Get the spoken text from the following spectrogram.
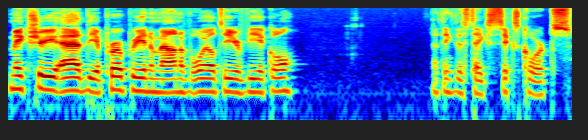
Make sure you add the appropriate amount of oil to your vehicle. I think this takes six quarts.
